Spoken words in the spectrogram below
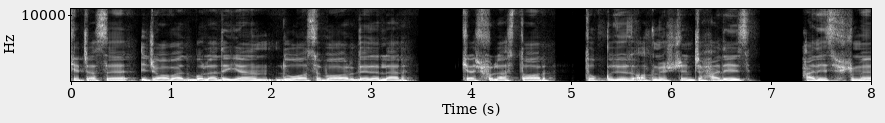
kechasi ijobat bo'ladigan duosi bor dedilar. Kashful Astor 963-hadis. Hadis hukmi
